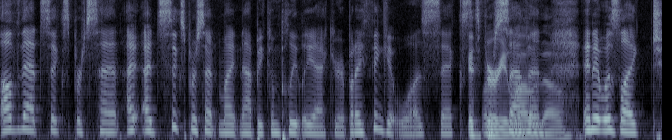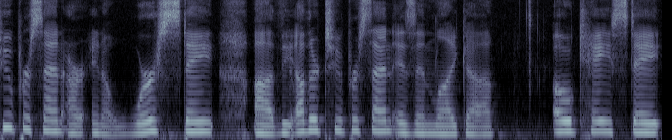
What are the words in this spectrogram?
of that six percent, I six percent might not be completely accurate, but I think it was six. It's or very low, seven. though. And it was like two percent are in a worse state. Uh, the other two percent is in like a okay state,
